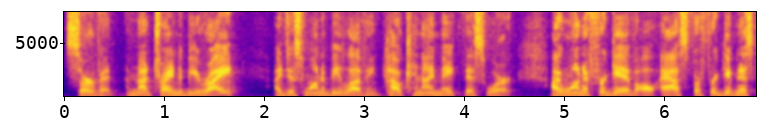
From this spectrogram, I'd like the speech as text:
servant. I'm not trying to be right. I just want to be loving. How can I make this work? I want to forgive. I'll ask for forgiveness.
